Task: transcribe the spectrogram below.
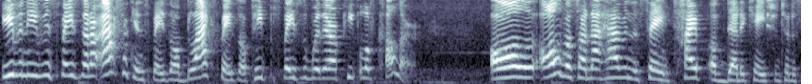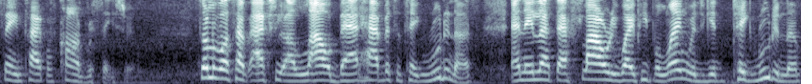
even even spaces that are African space or black space or people spaces where there are people of color. All all of us are not having the same type of dedication to the same type of conversation. Some of us have actually allowed bad habits to take root in us, and they let that flowery white people language get take root in them,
